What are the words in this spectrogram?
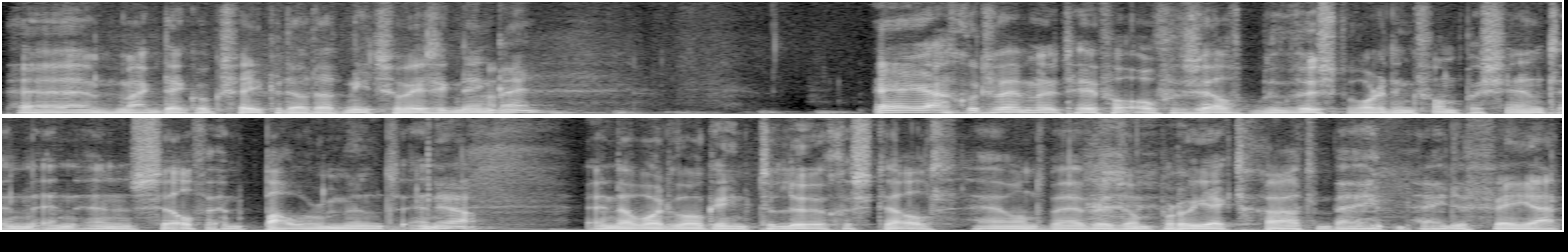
Eh, maar ik denk ook zeker dat dat niet zo is. Ik denk? Eh, ja, goed, we hebben het heel veel over zelfbewustwording van patiënt en, en, en self-empowerment. En, Ja. en daar worden we ook in teleurgesteld. Hè, want we hebben zo'n project gehad bij, bij de VEA.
